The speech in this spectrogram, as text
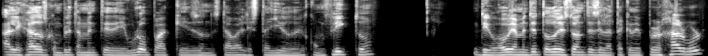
alejados completamente de Europa, que es donde estaba el estallido del conflicto. Digo, obviamente todo esto antes del ataque de Pearl Harbor.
